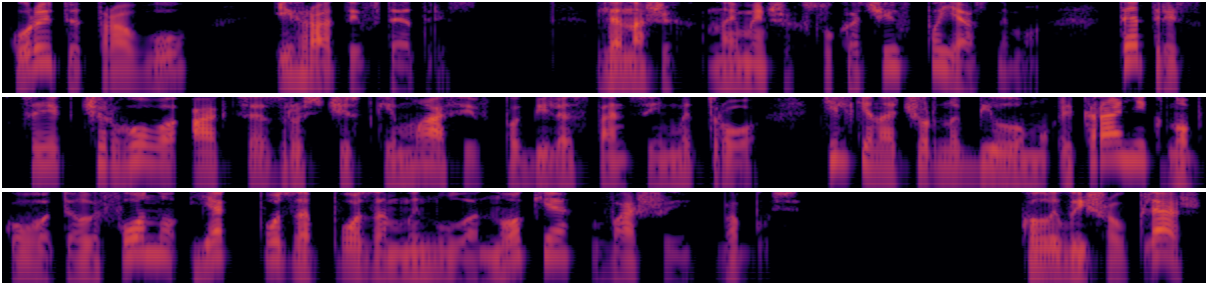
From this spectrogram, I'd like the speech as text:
курити траву і грати в Тетріс. Для наших найменших слухачів пояснимо: Тетріс це як чергова акція з розчистки мафів побіля станції метро, тільки на чорно-білому екрані кнопкового телефону, як поза-поза минула Nokia вашої бабусі. Коли вийшов пляж,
